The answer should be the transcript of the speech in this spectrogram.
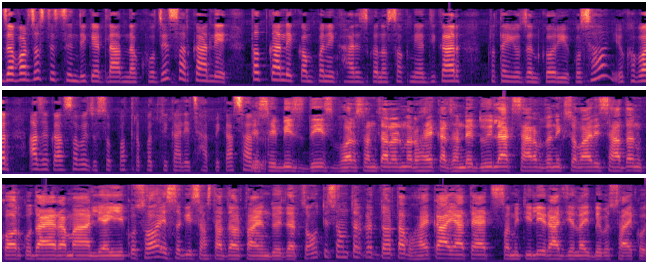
जबरजस्ती सिन्डिकेट लाद्न खोजे सरकारले तत्कालै कम्पनी खारेज गर्न सक्ने अधिकार प्रत्यायोजन गरिएको छ। यो खबर आजका सबैजसो पत्र पत्रिकाले छापेका छन्। यसैबीच देशभर सञ्चालनमा रहेका झण्डै दुई लाख सार्वजनिक सवारी साधन करको दायरामा ल्याइएको छ। यसअघि संस्था दर्ता ऐन दुई हजार चौतिस अन्तर्गत दर्ता भएका यातायात समितिले राज्यलाई व्यवसायको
